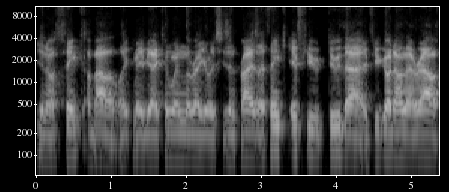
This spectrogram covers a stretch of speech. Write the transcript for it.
you know, think about like maybe I can win the regular season prize. I think if you do that, if you go down that route,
